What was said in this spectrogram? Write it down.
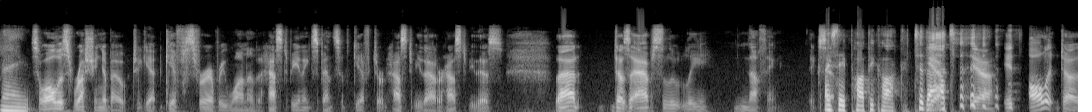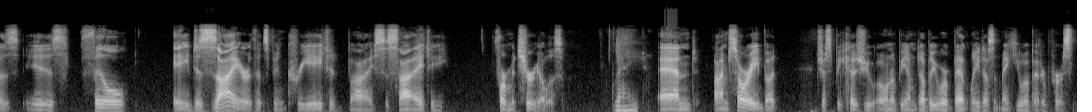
Right. So all this rushing about to get gifts for everyone and it has to be an expensive gift or it has to be that or it has to be this. That does absolutely nothing. Except, I say poppycock to that. Yeah, yeah. It all it does is fill a desire that's been created by society for materialism. Right. And I'm sorry, but just because you own a BMW or Bentley doesn't make you a better person.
